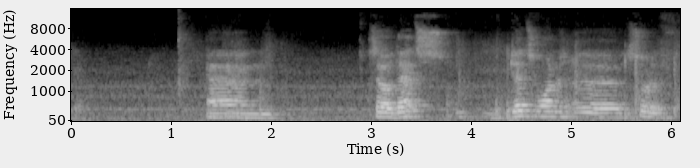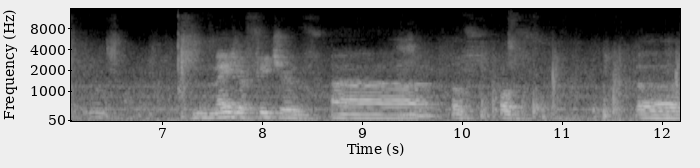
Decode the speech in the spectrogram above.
again. Um, so that's that's one uh, sort of major feature of uh, of, of uh,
